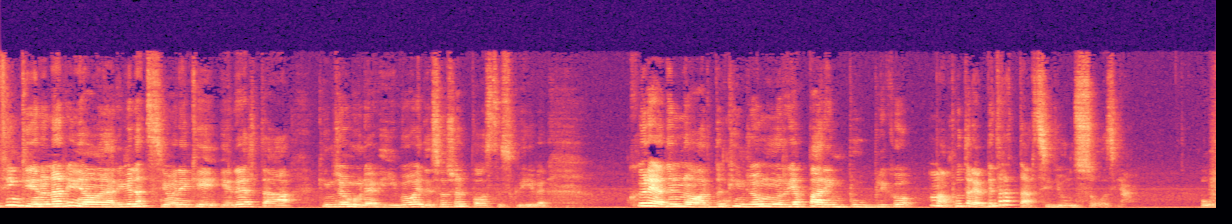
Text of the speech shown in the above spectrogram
Finché non arriviamo alla rivelazione che in realtà Kim Jong-un è vivo e The Social Post scrive Corea del Nord, Kim Jong-un riappare in pubblico, ma potrebbe trattarsi di un sosia. Ora,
